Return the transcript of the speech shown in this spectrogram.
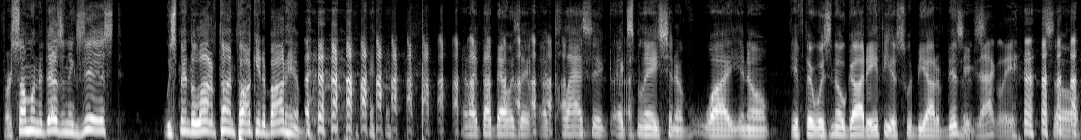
For someone who doesn't exist, we spend a lot of time talking about him. and I thought that was a, a classic explanation of why, you know, if there was no God, atheists would be out of business. Exactly. so,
